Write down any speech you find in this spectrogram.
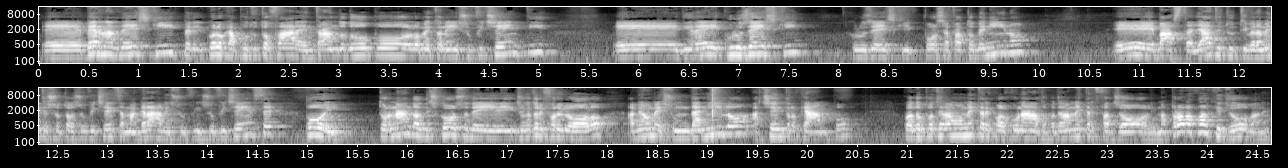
e Bernardeschi per quello che ha potuto fare entrando dopo lo metto nei sufficienti, e direi Kuluseschi, Kuluseschi forse ha fatto benino, e basta, gli altri tutti veramente sotto la sufficienza, ma gravi insufficienze, poi tornando al discorso dei, dei giocatori fuori ruolo, abbiamo messo un Danilo a centrocampo quando potevamo mettere qualcun altro, potevamo mettere Fagioli, ma prova qualche giovane,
